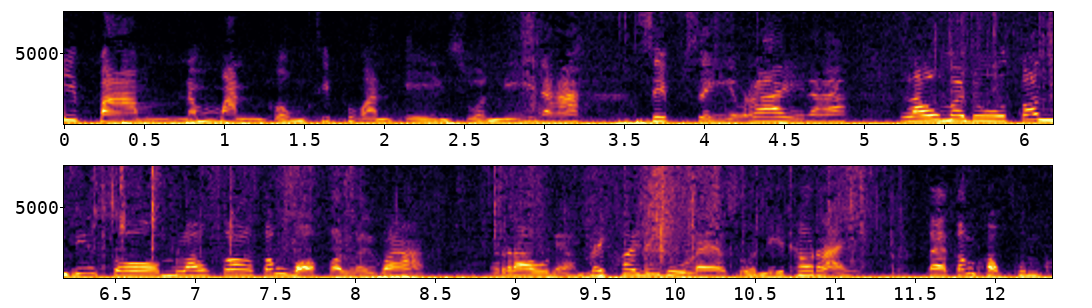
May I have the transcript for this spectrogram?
ี่ปาล์มน้ำมันของทิพวรรณเอง ส่วนนี้นะคะ 14 ไร่นะคะ เรามาดูต้นที่โทมแล้วก็ต้องบอกก่อนเลยว่า เราเนี่ยไม่ค่อยได้ดูแลสวนนี้เท่าไหร่ แต่ต้องขอบคุณโค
